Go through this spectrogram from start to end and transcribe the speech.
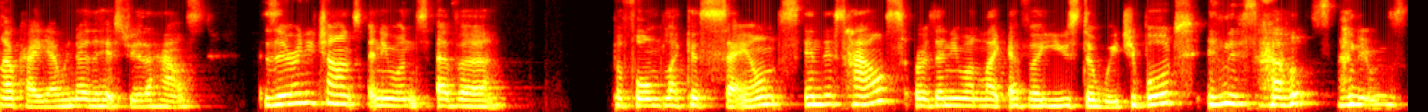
okay, yeah, we know the history of the house. Is there any chance anyone's ever performed like a seance in this house or has anyone like ever used a ouija board in this house and it was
